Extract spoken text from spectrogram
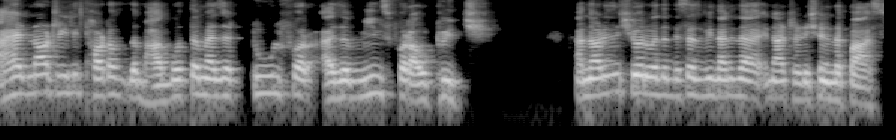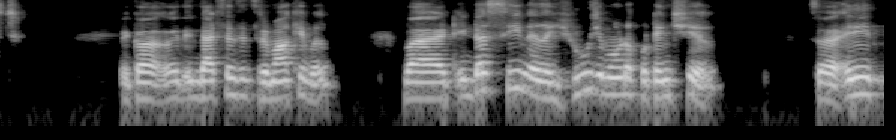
I had not really thought of the Bhagavatam as a tool for as a means for outreach. I'm not even sure whether this has been done in, the, in our tradition in the past, because in that sense it's remarkable. But it does seem there's a huge amount of potential. So, any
